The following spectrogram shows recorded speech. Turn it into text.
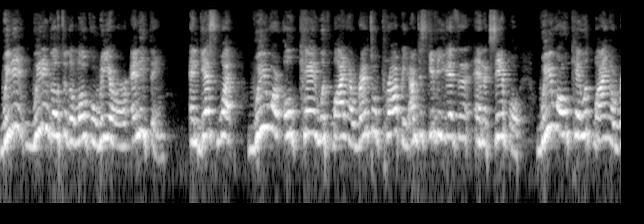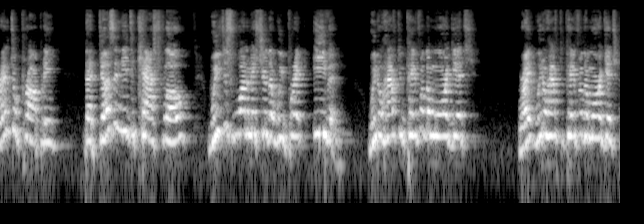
we didn't, we didn't go to the local RIA or anything. And guess what? We were okay with buying a rental property. I'm just giving you guys an, an example. We were okay with buying a rental property that doesn't need the cash flow. We just want to make sure that we break even. We don't have to pay for the mortgage, right? We don't have to pay for the mortgage.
